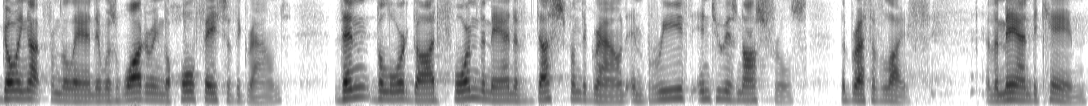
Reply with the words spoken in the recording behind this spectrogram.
going up from the land and was watering the whole face of the ground. Then the Lord God formed the man of dust from the ground and breathed into his nostrils the breath of life, and the man became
